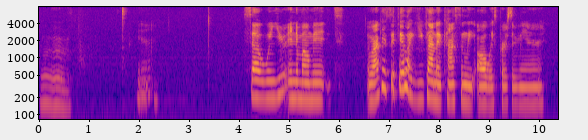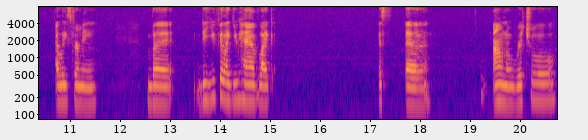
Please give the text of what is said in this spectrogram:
hmm Yeah. So when you're in the moment, or I guess I feel like you kind of constantly always persevere, at least for me. But do you feel like you have like a, s- a I don't know ritual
